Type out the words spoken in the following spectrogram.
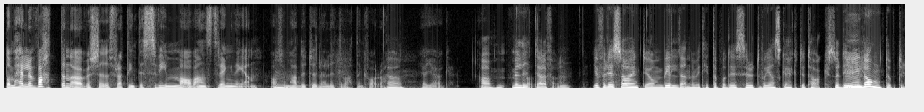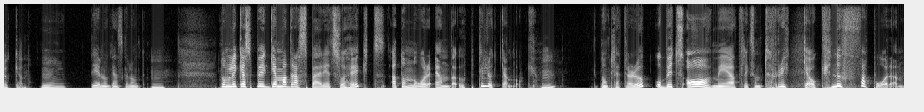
De häller vatten över sig för att inte svimma av ansträngningen. Alltså, Mm. De hade tydligen lite vatten kvar. Då. Ja. Jag ljög. Ja, men lite i alla fall. Mm. Ja, för det sa inte jag om bilden när vi tittar på. Det ser ut att vara ganska högt i tak, så det är Mm. långt upp till luckan. Mm, det är nog ganska långt. Mm. De lyckas bygga madrassberget så högt att de når ända upp till luckan dock. Mm. De klättrar upp och byts av med att liksom trycka och knuffa på den.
